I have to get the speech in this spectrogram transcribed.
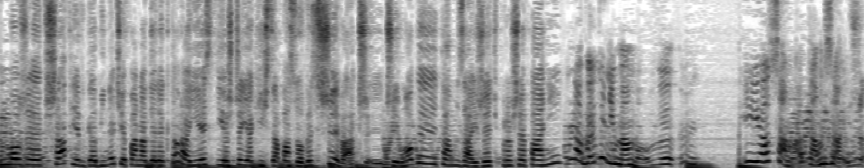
Może w szafie w gabinecie pana dyrektora jest jeszcze jakiś zapasowy zszywacz. Czy mogę tam zajrzeć, proszę pani? Nawet nie ma mowy. Mm, I ja sama tam zajrzę.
